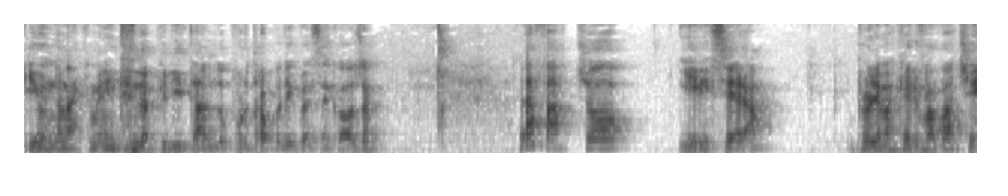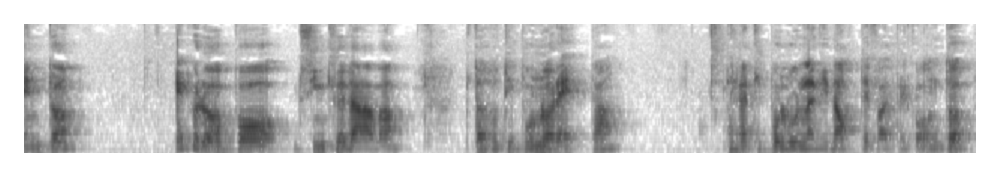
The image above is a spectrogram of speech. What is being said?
Io non è che me ne intenda più di tanto purtroppo di queste cose. La faccio ieri sera il problema è che arrivava a 100 e poi dopo si inchiodava. Ho dato tipo un'oretta, era tipo l'una di notte, fate conto,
